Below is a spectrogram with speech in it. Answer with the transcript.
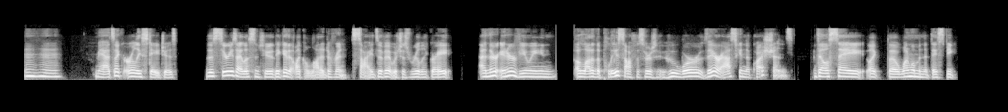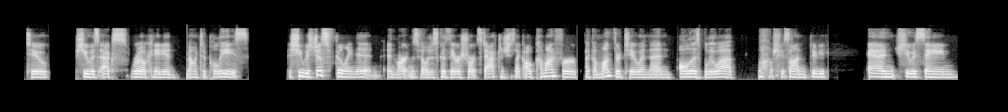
Mm-hmm. Yeah, it's like early stages. The series I listen to, they get at like a lot of different sides of it, which is really great. And they're interviewing a lot of the police officers who were there asking the questions. They'll say, like the one woman that they speak to, she was ex Royal Canadian Mounted Police. She was just filling in in Martensville just because they were short staffed. And she's like, I'll come on for like a month or two. And then all this blew up while she's on duty. And she was saying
